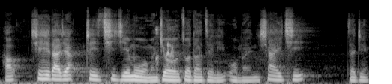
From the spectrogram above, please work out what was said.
好，谢谢大家，这一期节目我们就做到这里，我们下一期再见。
